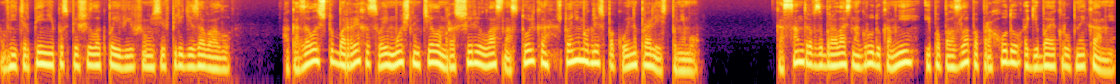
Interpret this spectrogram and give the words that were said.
в нетерпении поспешила к появившемуся впереди завалу. Оказалось, что Барреха своим мощным телом расширил лаз настолько, что они могли спокойно пролезть по нему. Кассандра взобралась на груду камней и поползла по проходу, огибая крупные камни.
